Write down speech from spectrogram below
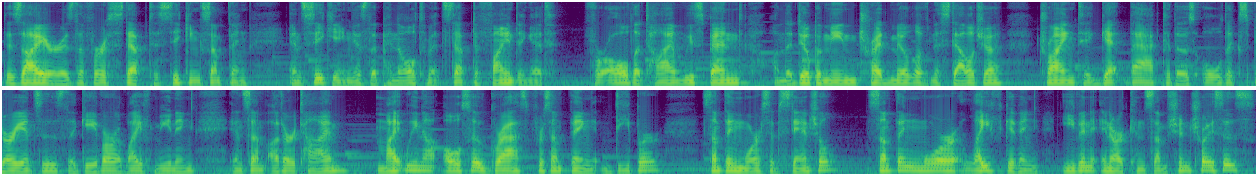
Desire is the first step to seeking something, and seeking is the penultimate step to finding it. For all the time we spend on the dopamine treadmill of nostalgia, trying to get back to those old experiences that gave our life meaning in some other time, might we not also grasp for something deeper, something more substantial, something more life giving, even in our consumption choices?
